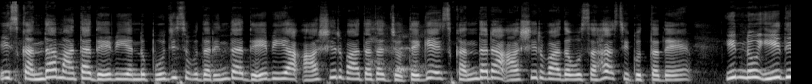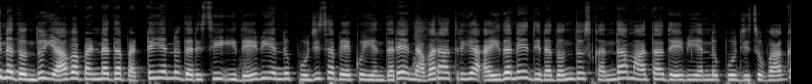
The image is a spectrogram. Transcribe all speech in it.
ಈ ಸ್ಕಂದ ಮಾತಾ ದೇವಿಯನ್ನು ಪೂಜಿಸುವುದರಿಂದ ದೇವಿಯ ಆಶೀರ್ವಾದದ ಜೊತೆಗೆ ಸ್ಕಂದನ ಆಶೀರ್ವಾದವೂ ಸಹ ಸಿಗುತ್ತದೆ. ಇನ್ನು ಈ ದಿನದೊಂದು ಯಾವ ಬಣ್ಣದ ಬಟ್ಟೆಯನ್ನು ಧರಿಸಿ ಈ ದೇವಿಯನ್ನು ಪೂಜಿಸಬೇಕು ಎಂದರೆ ನವರಾತ್ರಿಯ ಐದನೇ ದಿನದೊಂದು ಸ್ಕಂದ ಮಾತಾ ದೇವಿಯನ್ನು ಪೂಜಿಸುವಾಗ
